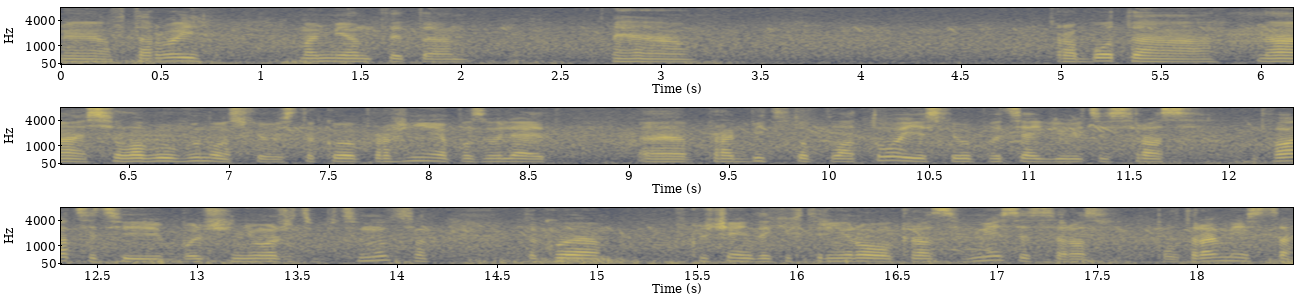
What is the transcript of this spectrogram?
Э, второй момент это э, работа на силовую выносливость. Такое упражнение позволяет э, пробить то плато, если вы подтягиваетесь раз 20 и больше не можете потянуться. Такое включение таких тренировок раз в месяц, раз в полтора месяца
